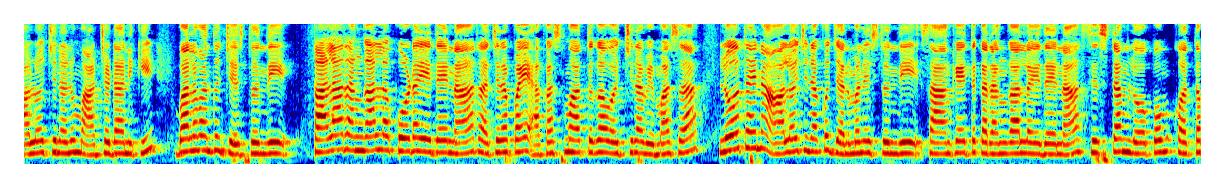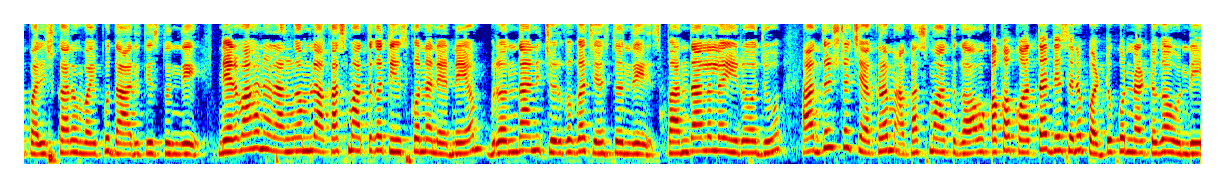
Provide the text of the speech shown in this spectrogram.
ఆలోచనను మార్చడానికి బలవంతం చేస్తుంది. కళారంగాల్లో కూడా ఏదైనా రచనపై అకస్మాత్తుగా వచ్చిన విమర్శ లోతైన ఆలోచనకు జన్మనిస్తుంది. సాంకేతిక రంగాల్లో ఏదైనా సిస్టమ్ లోపం కొత్త పరిష్కారం వైపు దారితీస్తుంది. నిర్వహణ రంగంలో అకస్మాత్తుగా తీసుకున్న నిర్ణయం బృందాన్ని చురుకుగా చేస్తుంది. స్పందాలలో ఈ రోజు అదృష్ట చక్రం అకస్మాత్తుగా ఒక కొత్త దిశను పట్టుకున్నట్టుగా ఉంది.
